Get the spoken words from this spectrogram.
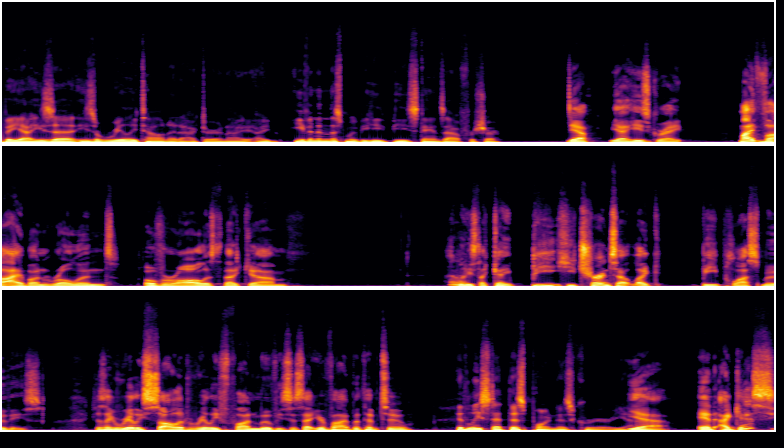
but yeah, he's a he's a really talented actor, and I, I even in this movie he he stands out for sure. Yeah, yeah, he's great. My vibe on Roland overall is like um I don't know, he's like a B he churns out like B plus movies. Just like really solid, really fun movies. Is that your vibe with him too? At least at this point in his career, yeah. Yeah. And I guess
